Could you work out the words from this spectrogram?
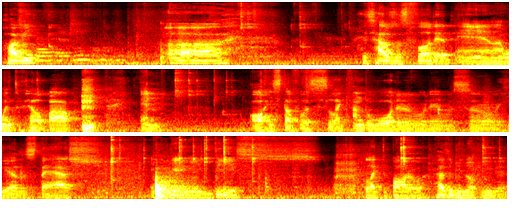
Harvey. Harvey, uh, his house was flooded and I went to help out and all his stuff was like underwater or whatever. So he had a stash and he gave me this, like the bottle. Hasn't been opened yet,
